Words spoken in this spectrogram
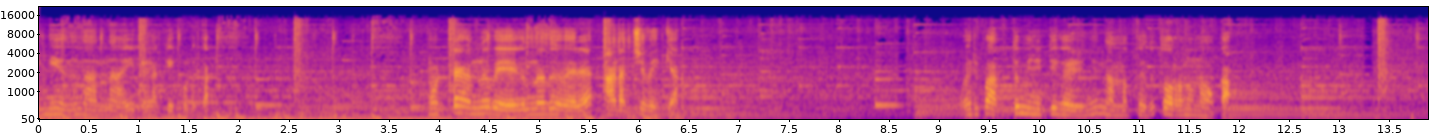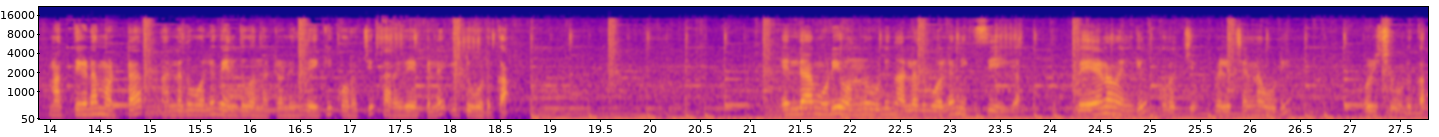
ഇനി ഒന്ന് നന്നായി ഇളക്കി കൊടുക്കാം. മുട്ട ഒന്ന് വേകുന്നത് വരെ അടച്ചു വയ്ക്കാം ഒരു പത്ത് മിനിറ്റ് കഴിഞ്ഞ് നമുക്കിത് തുറന്നു നോക്കാം. മത്തിയുടെ മുട്ട നല്ലതുപോലെ വെന്ത് വന്നിട്ടുണ്ട്. ഇതിലേക്ക് കുറച്ച് കറിവേപ്പില ഇട്ട് കൊടുക്കാം. എല്ലാം കൂടി ഒന്നുകൂടി നല്ലതുപോലെ മിക്സ് ചെയ്യുക. വേണമെങ്കിൽ കുറച്ച് വെളിച്ചെണ്ണ കൂടി ഒഴിച്ചു കൊടുക്കാം.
